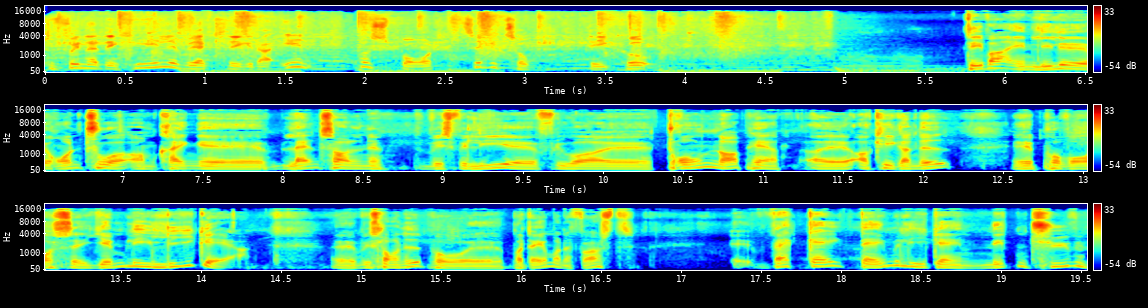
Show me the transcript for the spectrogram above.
Du finder det hele ved at klikke dig ind på sporttv2.dk. Det var en lille rundtur omkring øh, landsholdene. Hvis vi lige øh, flyver øh, dronen op her øh, og kigger ned øh, på vores øh, hjemlige ligaer. Øh, vi slår ned på, øh, på damerne først. Øh, hvad gav dameligaen 1920,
